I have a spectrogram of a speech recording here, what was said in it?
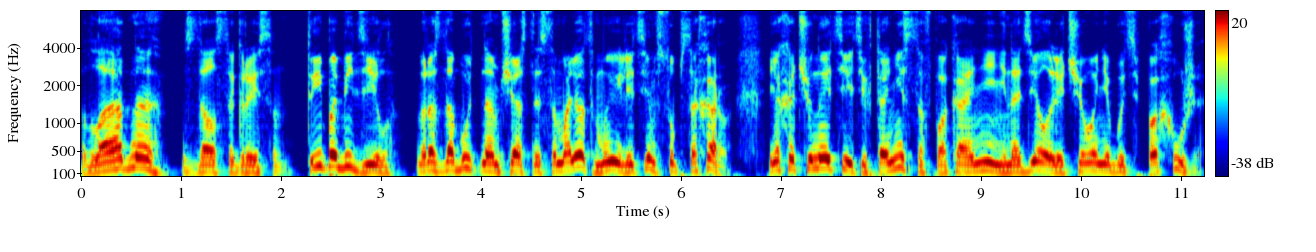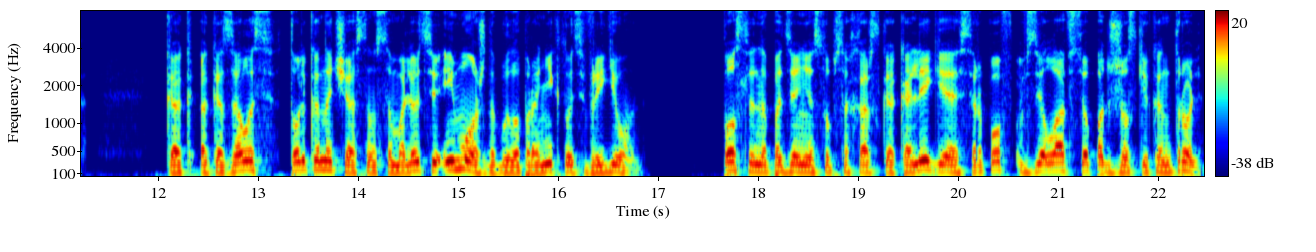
«Ладно», – сдался Грейсон, – «ты победил. Раздобудь нам частный самолет, мы летим в Суб-Сахару. Я хочу найти этих тонистов, пока они не наделали чего-нибудь похуже». Как оказалось, только на частном самолете и можно было проникнуть в регион. После нападения субсахарская коллегия Серпов взяла все под жесткий контроль,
